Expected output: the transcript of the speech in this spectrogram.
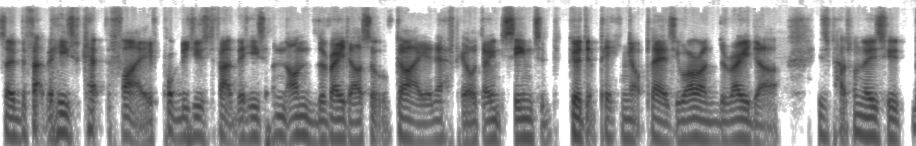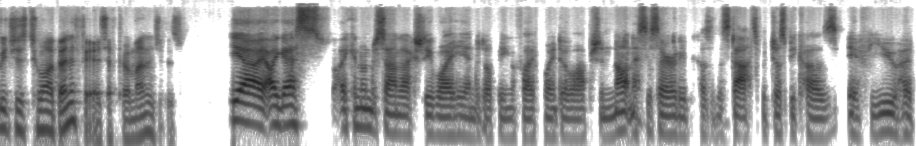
So the fact that he's kept the five, probably due to the fact that he's an under the radar sort of guy, and FPL don't seem to be good at picking up players who are under the radar, is perhaps one of those who, which is to our benefit as FPL managers. Yeah, I guess I can understand actually why he ended up being a 5.0 option, not necessarily because of the stats, but just because if you had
